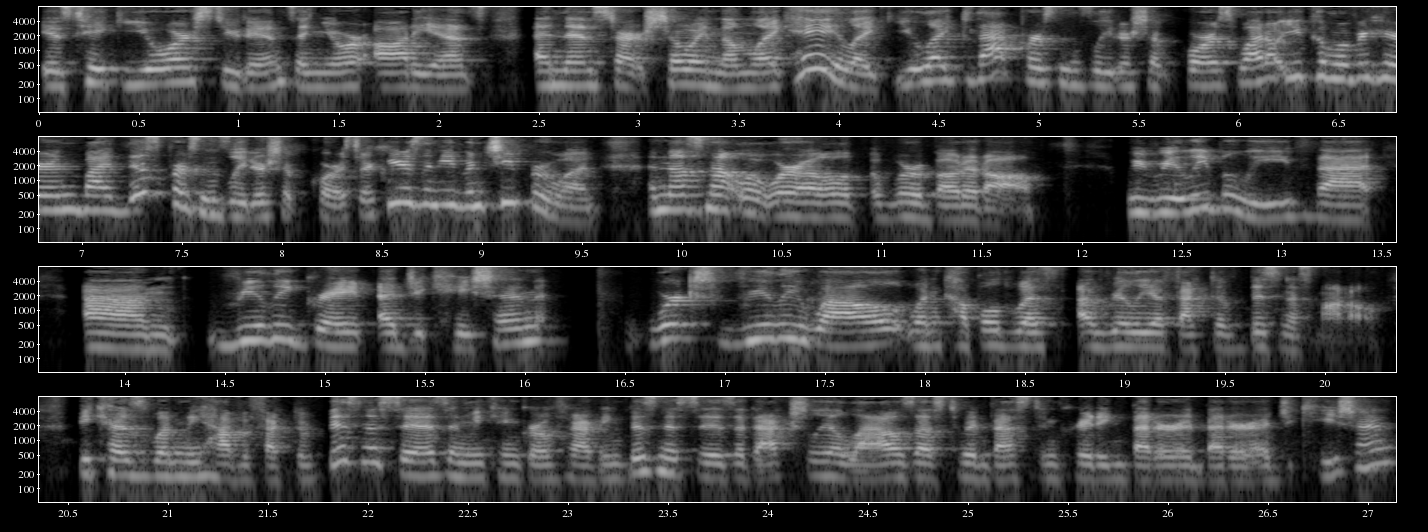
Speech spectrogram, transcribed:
is take your students and your audience and then start showing them, like, hey, like, you liked that person's leadership course. Why don't you come over here and buy this person's leadership course? Or here's an even cheaper one. And that's not what we're, all, we're about at all. We really believe that um, really great education works really well when coupled with a really effective business model. Because when we have effective businesses and we can grow thriving businesses, it actually allows us to invest in creating better and better education.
